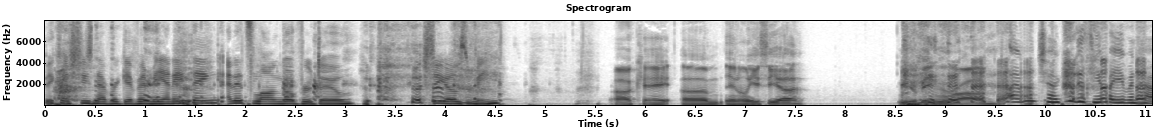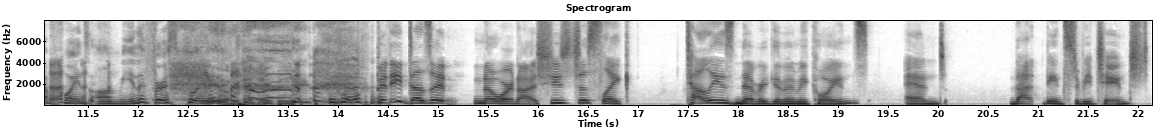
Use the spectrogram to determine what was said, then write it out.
Because she's never given me anything and it's long overdue. She owes me. Okay, um, and Alicia, you're being robbed. I'm checking to see if I even have coins on me in the first place. Biddy doesn't know or not. She's just like, Tally has never given me coins and that needs to be changed.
